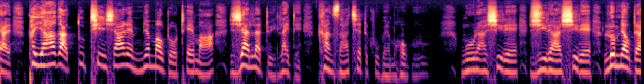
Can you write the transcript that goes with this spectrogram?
ရတယ်ဖခင်ကသူထင်ရှားတဲ့မျက်မှောက်တော်ထဲမှာရက်လက်တွေလိုက်တယ်ခံစားချက်တစ်ခုပဲမဟုတ်ဘူး ငိုတာရှိတယ်ရည်တာရှိတယ်လွတ်မြောက်တာ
